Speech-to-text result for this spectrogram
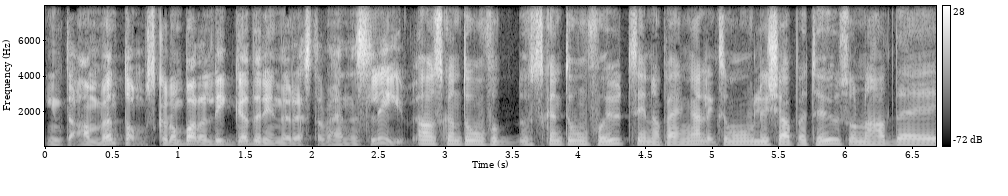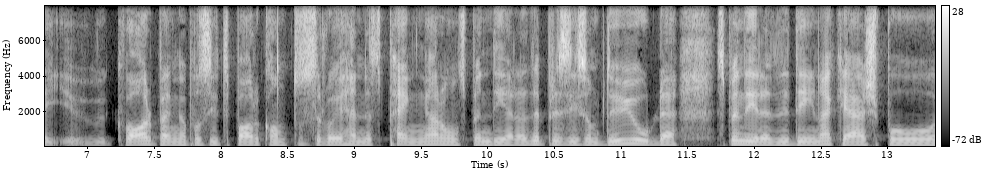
inte använt dem, ska de bara ligga där inne resten av hennes liv? Ja, ska, inte hon få, ska inte hon få ut sina pengar? Liksom? Hon ville köpa ett hus, hon hade kvar pengar på sitt sparkonto så det var ju hennes pengar hon spenderade precis som du gjorde. Spenderade dina cash på,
